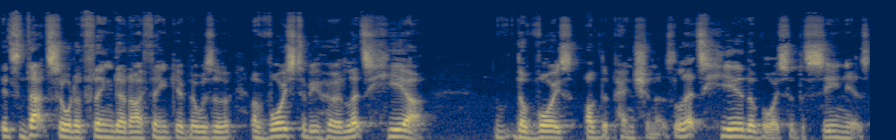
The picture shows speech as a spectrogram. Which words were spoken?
it's that sort of thing that I think if there was a, a voice to be heard, let's hear the voice of the pensioners. Let's hear the voice of the seniors.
